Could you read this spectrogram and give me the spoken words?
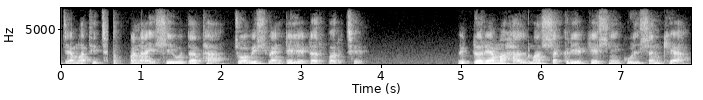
જેમાંથી છપ્પન આઈસીયુ તથા ચોવીસ વેન્ટિલેટર પર છે. વિક્ટોરિયામાં હાલમાં સક્રિય કેસની કુલ સંખ્યા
